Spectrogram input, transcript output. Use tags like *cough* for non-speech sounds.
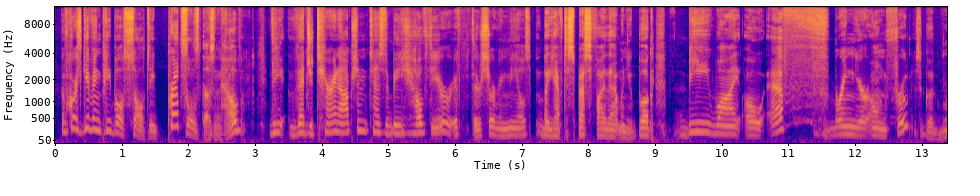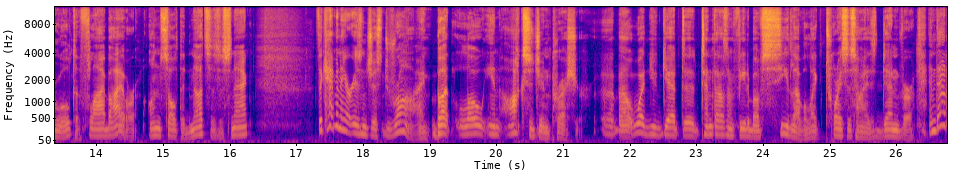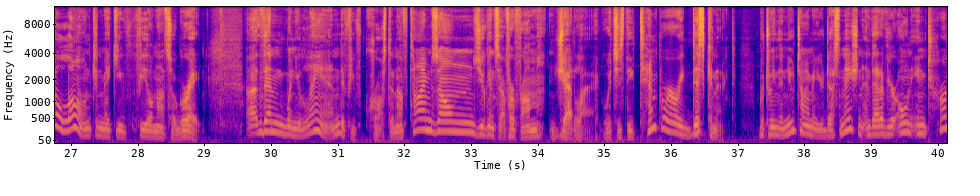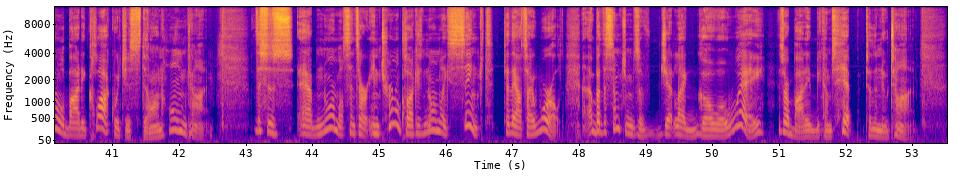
Of course, giving people salty pretzels doesn't help. The vegetarian option tends to be healthier if they're serving meals, but you have to specify that when you book. BYOF, bring your own fruit, is a good rule to fly by, or unsalted nuts as a snack. The cabin air isn't just dry, but low in oxygen pressure, about what you'd get uh, 10,000 feet above sea level, like twice as high as Denver, and that alone can make you feel not so great. Uh, then when you land, if you've crossed enough time zones, you can suffer from jet lag, which is the temporary disconnect between the new time at your destination and that of your own internal body clock, which is still on home time. This is abnormal, since our internal clock is normally synced to the outside world. Uh, but the symptoms of jet lag go away as our body becomes hip to the new time.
